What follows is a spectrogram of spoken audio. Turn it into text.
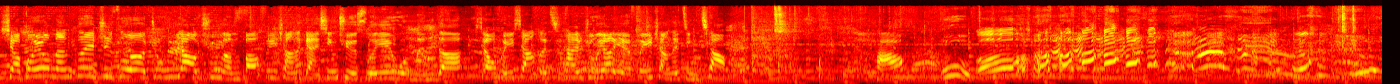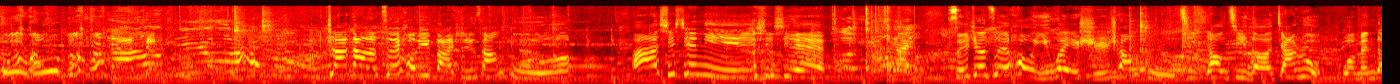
小朋友们对制作中药驱蚊包非常的感兴趣，所以我们的小茴香和其他的中药也非常的紧俏。好，哦哦，抓到了最后一把石菖蒲啊！谢谢你，谢谢。随着最后一位石菖蒲剂药剂的加入，我们的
